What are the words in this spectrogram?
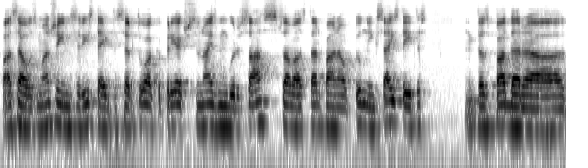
pasaules mašīnas ir izteiktas ar to, ka priekšs un aizmugures asas savā starpā nav pilnīgi saistītas, tas padara uh,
